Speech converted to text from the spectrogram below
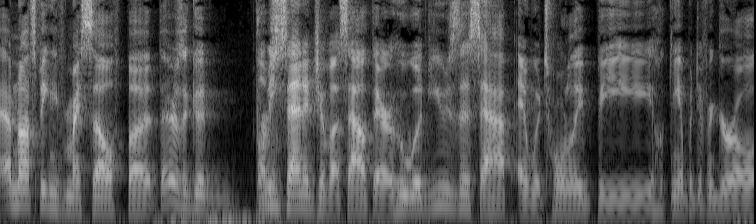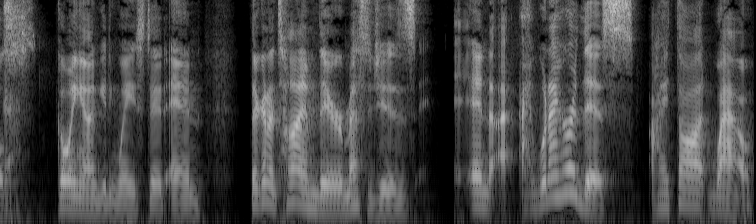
I'm not speaking for myself, but there's a good percentage of us out there who would use this app and would totally be hooking up with different girls, Yes. going out and getting wasted, and they're going to time their messages. And I, I, when I heard this, I thought, wow,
